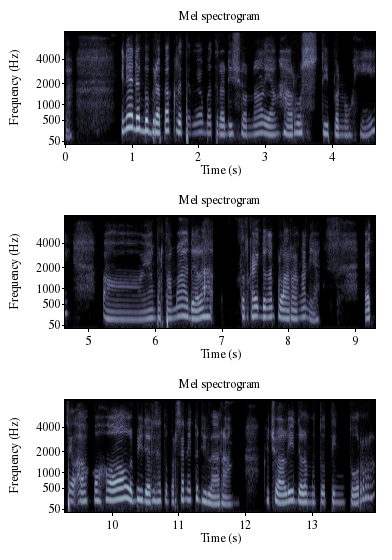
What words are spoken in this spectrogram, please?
Nah, ini ada beberapa kriteria obat tradisional yang harus dipenuhi. Uh, yang pertama adalah terkait dengan pelarangan ya. Etil alkohol lebih dari satu persen itu dilarang, kecuali dalam bentuk tinktur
